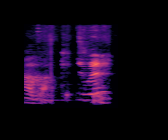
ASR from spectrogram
I like it. You ready?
